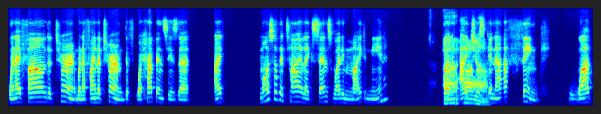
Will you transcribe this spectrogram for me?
When I found a term, when I find a term, the, what happens is that I most of the time like sense what it might mean, but uh-huh. I just cannot think what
